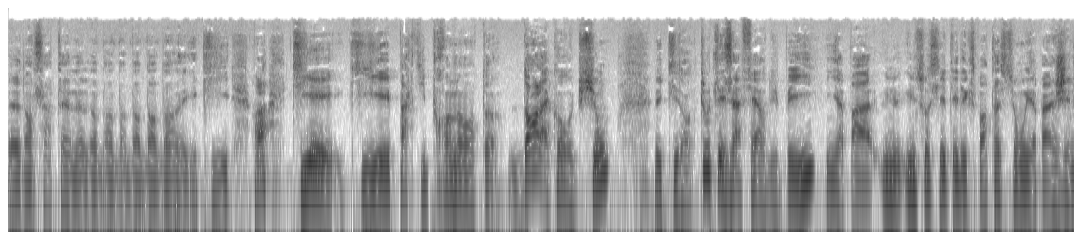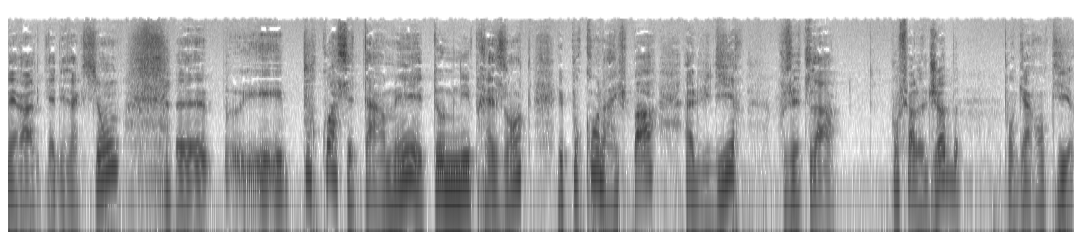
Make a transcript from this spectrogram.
euh, dans certaines, dans, dans, dans, et qui, voilà, qui est, qui est partie prenante dans la corruption, et qui est dans toutes les affaires du pays. Il n'y a pas une, une société d'exportation où il n'y a pas un général qui a des actions. Euh, et pourquoi cette armée est omniprésente et pourquoi on n'arrive pas à lui dire vous êtes là pour faire le job, pour garantir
